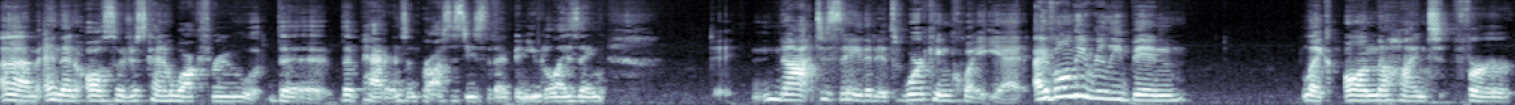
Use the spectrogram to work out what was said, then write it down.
um, and then also just kind of walk through the the patterns and processes that I've been utilizing. Not to say that it's working quite yet. I've only really been like on the hunt for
